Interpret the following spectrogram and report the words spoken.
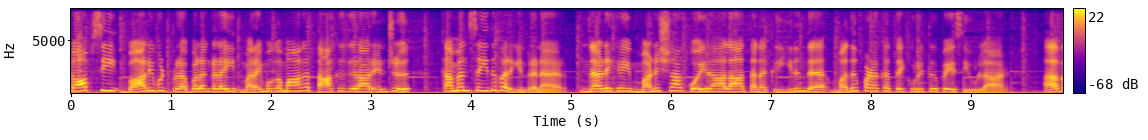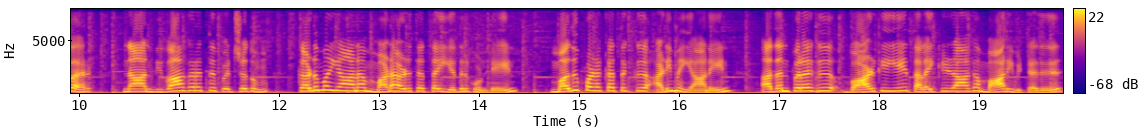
டாப்ஸி பாலிவுட் பிரபலங்களை மறைமுகமாக தாக்குகிறார் என்று கமெண்ட் செய்து வருகின்றனர். நடிகை மனிஷா கொய்ராலா தனக்கு இருந்த மது பழக்கத்தை குறித்து பேசியுள்ளார். அவர் நான் விவாகரத்து பெற்றதும் கடுமையான மன அழுத்தத்தை எதிர்கொண்டேன். மது பழக்கத்துக்கு அடிமையானேன். அதன் பிறகு வாழ்க்கையே தலைகீழாக மாறிவிட்டது.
